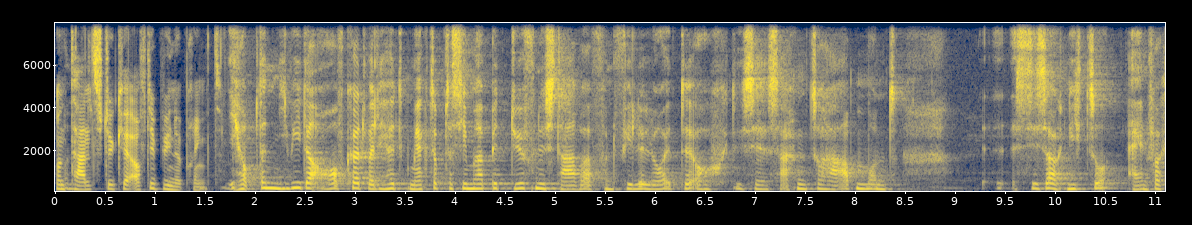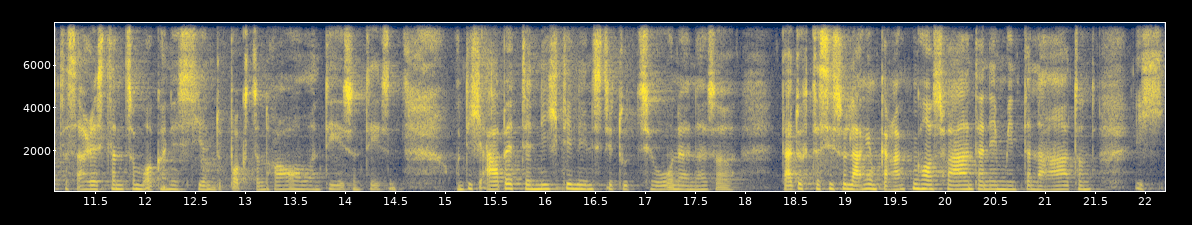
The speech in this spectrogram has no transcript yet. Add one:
und Tanzstücke auf die Bühne bringt. Ich habe dann nie wieder aufgehört, weil ich halt gemerkt habe, dass immer ein Bedürfnis da war von vielen Leuten, auch diese Sachen zu haben und es ist auch nicht so einfach, das alles dann zum Organisieren. Du brauchst einen Raum und dies und diesen. Und ich arbeite nicht in Institutionen. Also dadurch, dass ich so lange im Krankenhaus war und dann im Internat und ich,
